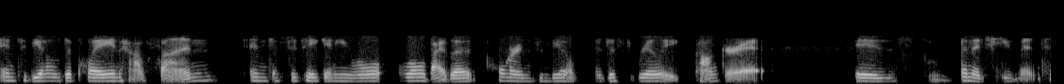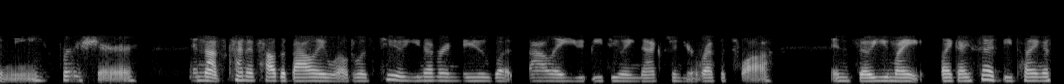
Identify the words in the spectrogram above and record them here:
and to be able to play and have fun and just to take any role role by the horns and be able to just really conquer it is an achievement to me for sure. And that's kind of how the ballet world was too. You never knew what ballet you'd be doing next in your repertoire. And so you might, like I said, be playing a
